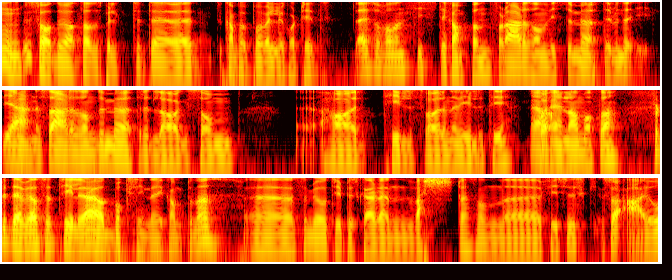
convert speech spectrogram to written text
Mm. Du så du at de hadde spilt kamper på veldig kort tid. Det er i så fall den siste kampen, for da er det sånn hvis du møter Men det, gjerne så er det sånn du møter et lag som eh, har tilsvarende hviletid Ja. på en eller annen måte. Fordi det vi har sett tidligere, er at Boxing Day-kampene, eh, som jo typisk er den verste sånn eh, fysisk, så er jo,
